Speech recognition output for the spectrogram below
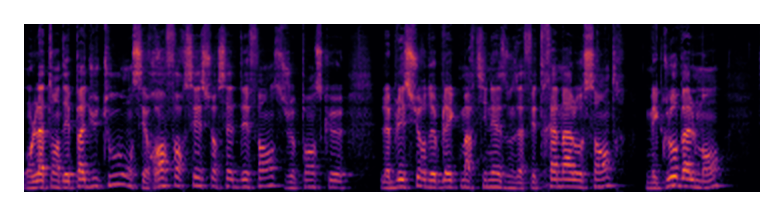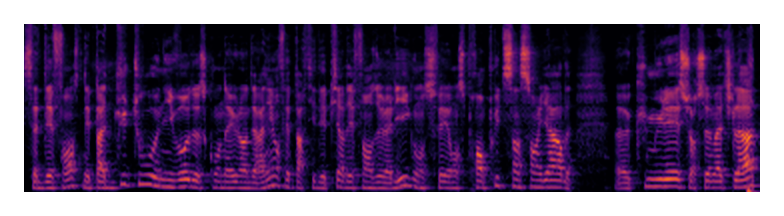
On l'attendait pas du tout, on s'est renforcé sur cette défense. Je pense que la blessure de Blake Martinez nous a fait très mal au centre, mais globalement, cette défense n'est pas du tout au niveau de ce qu'on a eu l'an dernier. On fait partie des pires défenses de la ligue. On se, fait, on se prend plus de 500 yards euh, cumulés sur ce match-là.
